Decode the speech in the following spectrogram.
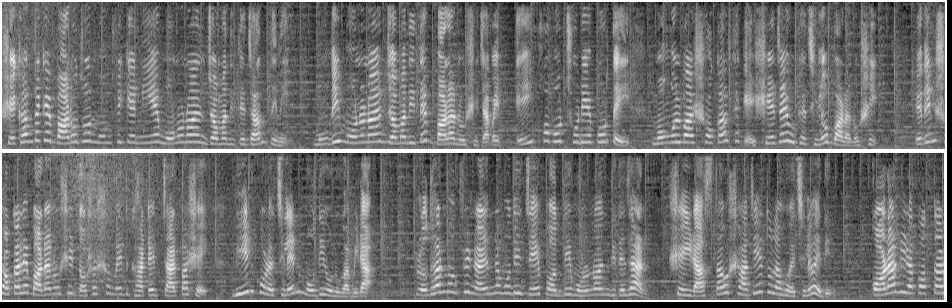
সেখান থেকে বারো জন মন্ত্রীকে নিয়ে মনোনয়ন জমা দিতে যান তিনি। মোদী মনোনয়ন জমা দিতে বারাণসী যাবেন। এই খবর ছড়িয়ে পড়তেই মঙ্গলবার সকাল থেকে সেজে উঠেছিল বারাণসী। এদিন সকালে বারাণসীর দশাশ্বমেধ ঘাটের চারপাশে ভিড় করেছিলেন মোদী অনুগামীরা। প্রধানমন্ত্রী নরেন্দ্র মোদী যে পদ দিয়ে মনোনয়ন দিতে যান, সেই রাস্তাও সাজিয়ে তোলা হয়েছিল এদিন। কড়া নিরাপত্তার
